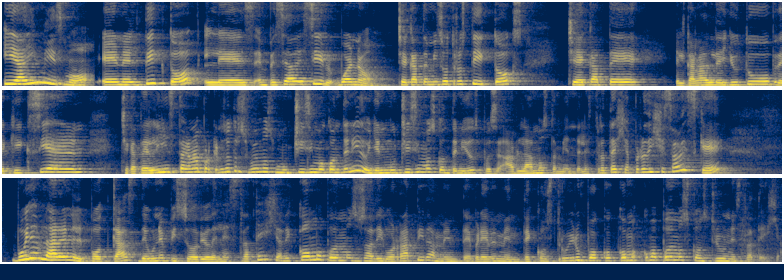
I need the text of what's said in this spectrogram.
Y ahí mismo, en el TikTok, les empecé a decir, bueno, chécate mis otros TikToks chécate el canal de YouTube de Kick100, chécate el Instagram, porque nosotros subimos muchísimo contenido y en muchísimos contenidos pues hablamos también de la estrategia. Pero dije, ¿sabes qué? Voy a hablar en el podcast de un episodio de la estrategia, de cómo podemos, o sea, digo rápidamente, brevemente, construir un poco cómo, cómo podemos construir una estrategia.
